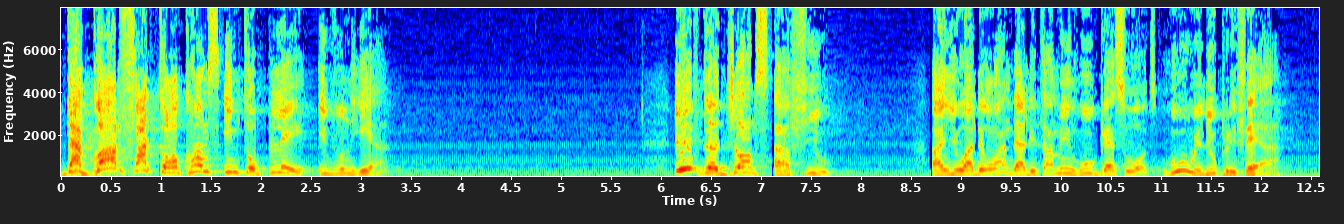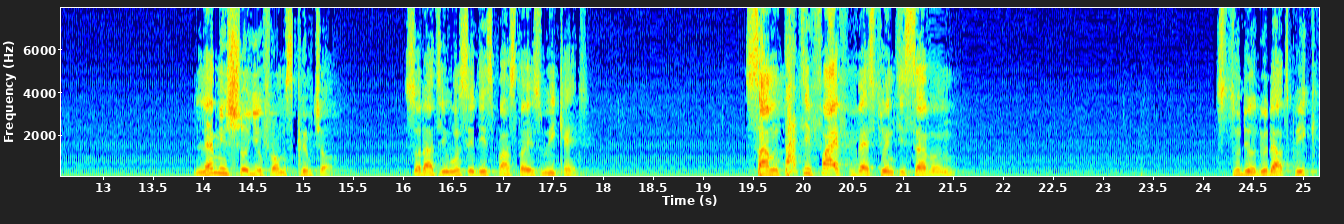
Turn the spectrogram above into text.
The God factor comes into play even here. If the jobs are few, and you are the one that determine who gets what, who will you prefer? Let me show you from scripture so that you won't say this pastor is wicked. Psalm 35, verse 27. Studio, do that quick.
